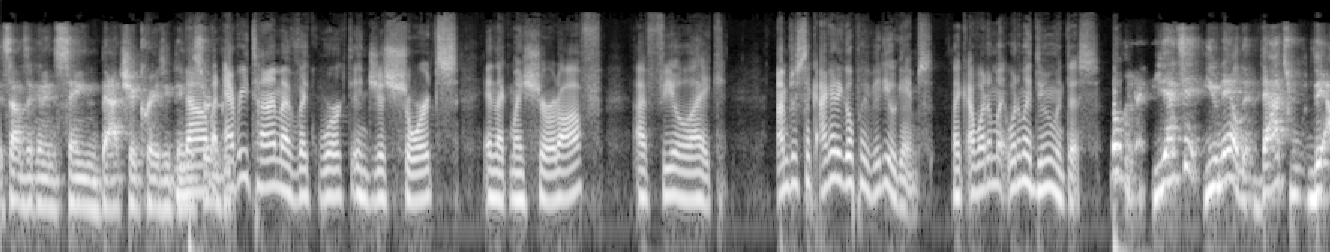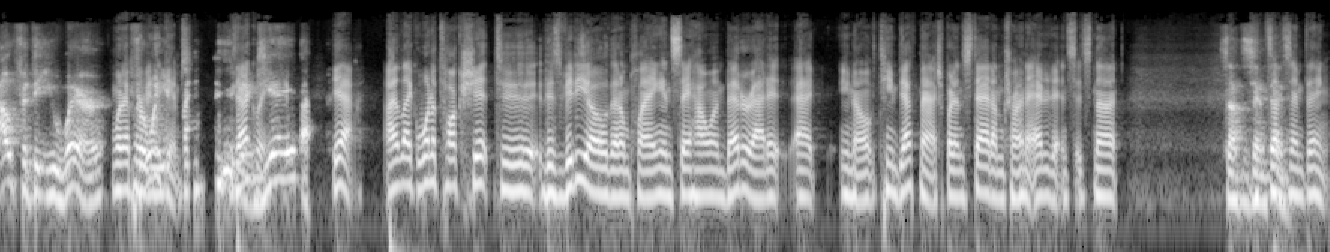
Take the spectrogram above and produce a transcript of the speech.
it sounds like an insane, batshit crazy thing. No, but every time I've like worked in just shorts and like my shirt off, I feel like I'm just like I gotta go play video games. Like, what am I? What am I doing with this? No, that's it. You nailed it. That's the outfit that you wear When I play for video when games. video Exactly. games. Yeah, yeah. Yeah, I like want to talk shit to this video that I'm playing and say how I'm better at it at you know team deathmatch, but instead I'm trying to edit it. It's, it's not. It's not the same It's not thing. the same thing.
